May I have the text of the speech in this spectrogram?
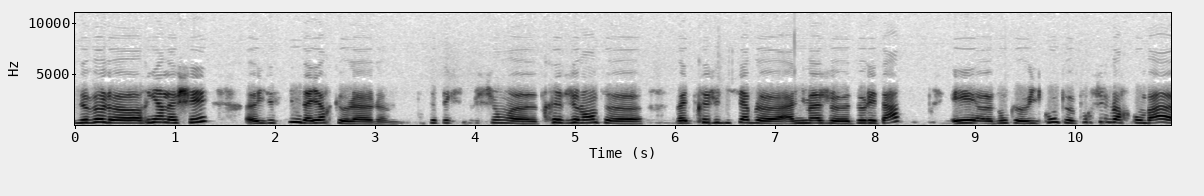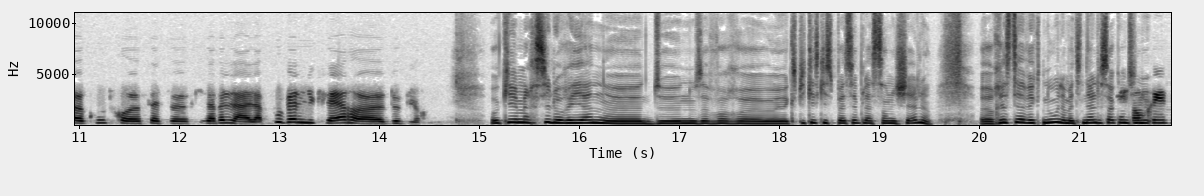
ne veulent rien lâcher. ils estiment d'ailleurs que cette expulsion euh, très violente euh, va être préjudiciable à l'image de l'État. Et euh, donc ils comptent poursuivre leur combat contre cette, ce qu'ils appellent la, poubelle nucléaire de Bure. Ok, merci Lauriane de nous avoir expliqué ce qui se passait place Saint-Michel. restez avec nous, la matinale, ça continue.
